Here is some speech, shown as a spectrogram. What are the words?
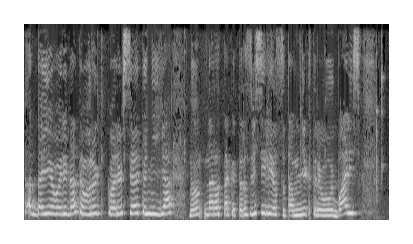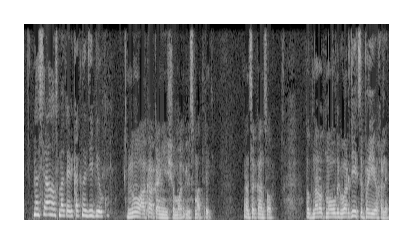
отдаю его ребятам в руки, говорю, все это не я. Но народ так это развеселился, там некоторые улыбались, но все равно смотрели как на дебилку. Ну, а как они еще могли смотреть? В конце концов. Тут народ молодогвардейцы приехали.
